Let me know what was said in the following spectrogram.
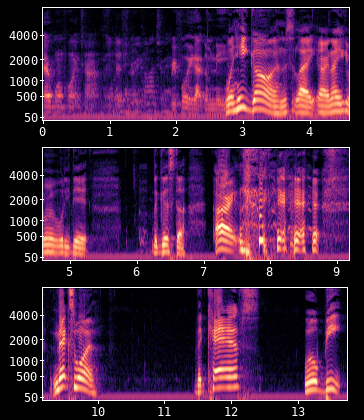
at one point in time in Before he got history. Before he got them knees. When he gone, it's like, all right, now you can remember what he did. The good stuff. All right. Next one. The Cavs will beat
